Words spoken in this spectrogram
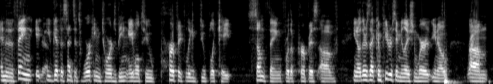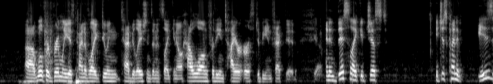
And then the thing, it, Yeah. you get the sense it's working towards being able to perfectly duplicate something for the purpose of you know. There's that computer simulation where you know. Right. Um, uh, Wilford Brimley is kind of like doing tabulations, and it's like you know how long for the entire Earth to be infected, Yeah. and in this, like it just, it just kind of is.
